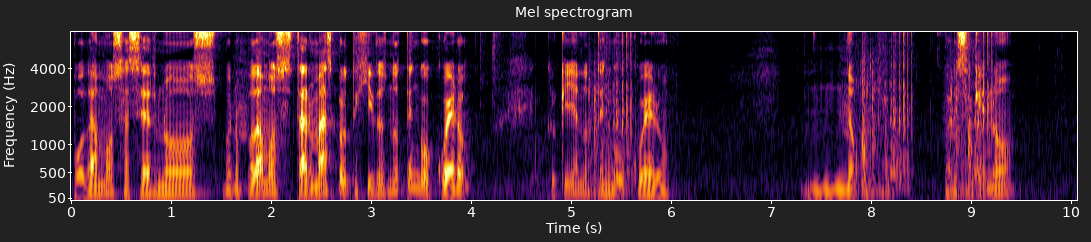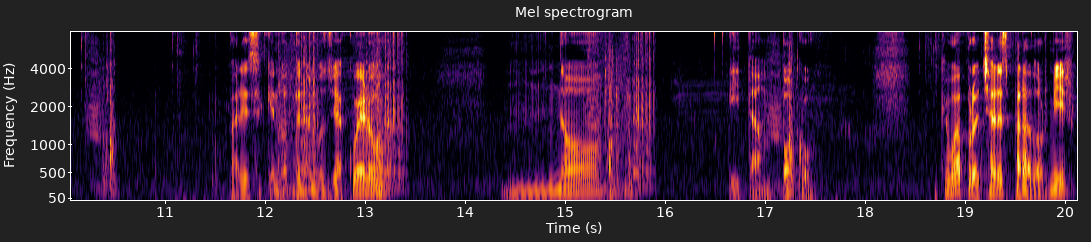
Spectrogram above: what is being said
podamos hacernos, bueno, podamos estar más protegidos. No tengo cuero, creo que ya no tengo cuero. No, parece que no. Parece que no tenemos ya cuero. No. Y tampoco que voy a aprovechar es para dormir.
